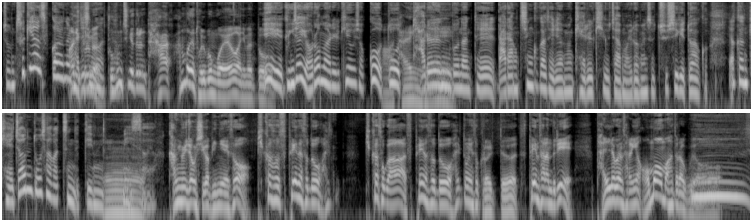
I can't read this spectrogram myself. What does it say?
좀 특이한 습관을 아니 가지신 것 그러면 그 같아요. 훔친 애들은 다 한 번에 돌본 거예요? 아니면 또 예, 예, 굉장히 여러 마리를 키우셨고 아, 또 다행이네. 다른 분한테 나랑 친구가 되려면 개를 키우자 뭐 이러면서 주시기도 하고 약간 개전도사 같은 느낌이 음. 있어요. 강유정 씨가 미니에서 피카소 스페인에서도 활, 피카소가 스페인에서도 활동해서 그럴 듯 스페인 사람들이 반려견 사랑이 어마어마하더라고요. 음,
